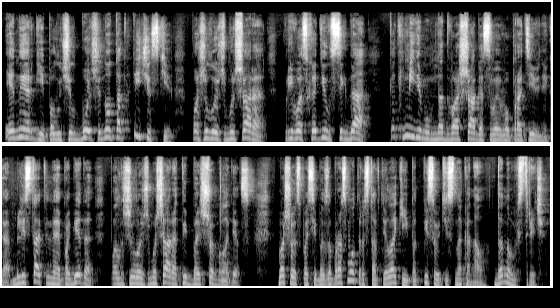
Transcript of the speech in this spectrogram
энергии получил больше, но тактически пожилой жмышара превосходил всегда как минимум на два шага своего противника. Блистательная победа, пожилой жмышара, ты большой молодец. Большое спасибо за просмотр, ставьте лайки и подписывайтесь на канал. До новых встреч!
